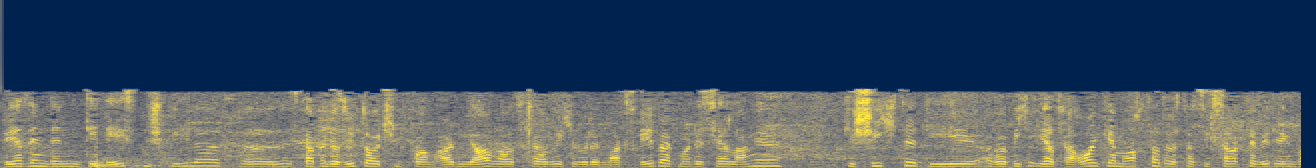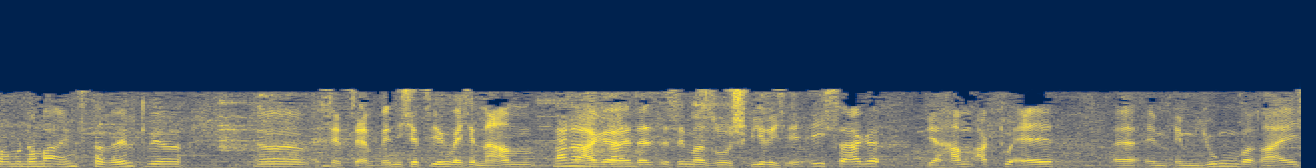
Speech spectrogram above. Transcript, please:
Wer sind denn die nächsten Spieler? Äh, es gab in der Süddeutschen vor einem halben Jahr, war es glaube ich, über den Max Rehberg mal eine sehr lange Geschichte, die aber mich eher traurig gemacht hat, als dass ich sagte, er wird irgendwann mal Nummer eins der Welt. Wer, äh jetzt, äh, wenn ich jetzt irgendwelche Namen nein, sage, nein, nein. das ist immer so schwierig. Ich sage, wir haben aktuell äh, im, im jungen Bereich,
